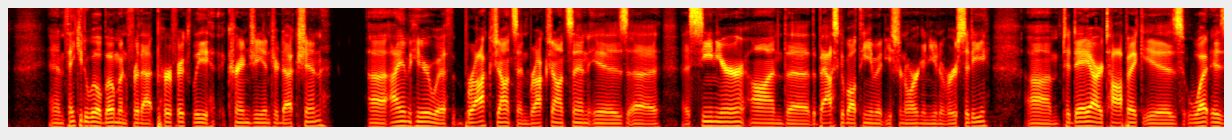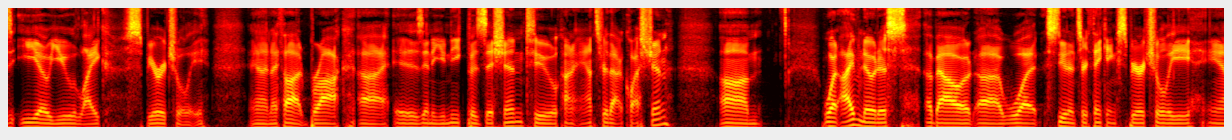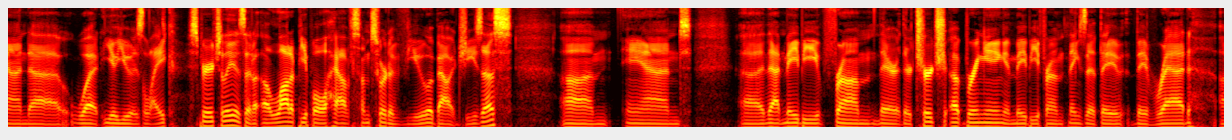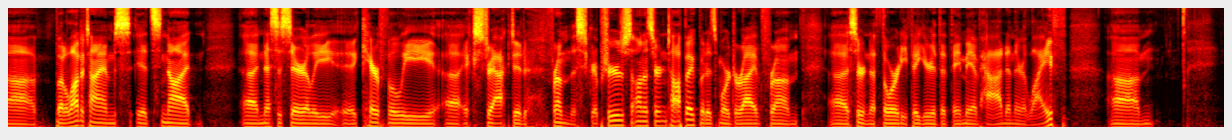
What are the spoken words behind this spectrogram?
And thank you to Will Bowman for that perfectly cringy introduction. Uh, I am here with Brock Johnson. Brock Johnson is a, a, senior on the, the basketball team at Eastern Oregon University. Um, today, our topic is what is EOU like spiritually? And I thought Brock uh, is in a unique position to kind of answer that question. Um, what I've noticed about uh, what students are thinking spiritually and uh, what EOU is like spiritually is that a lot of people have some sort of view about Jesus. Um, and uh, that may be from their, their church upbringing, it may be from things that they've, they've read. Uh, but a lot of times it's not uh, necessarily uh, carefully uh, extracted from the scriptures on a certain topic, but it's more derived from uh, a certain authority figure that they may have had in their life. Um,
